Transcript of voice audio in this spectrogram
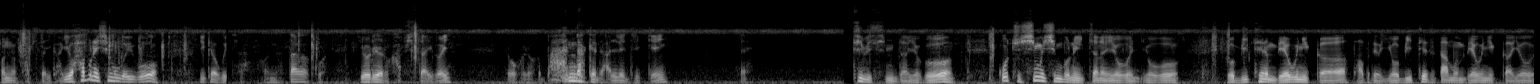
얼른 갑시다. 이거 이거 화분에 심은 거 이거. 이렇게 하고 자 얼른 따갖고 요리하러 갑시다 이거. 요거 요거 만나게 알려드릴게. 예. 팁 있습니다 요거. 고추 심으신 분은 있잖아요. 요거 요거. 요 밑에는 매우니까 봐보세요. 요 밑에서 따면 매우니까 요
